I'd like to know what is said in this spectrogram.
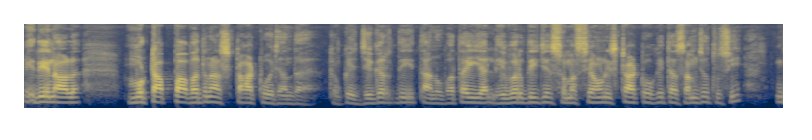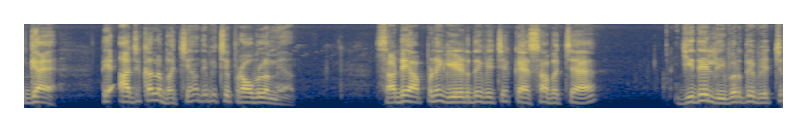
ਇਹਦੇ ਨਾਲ ਮੋਟਾਪਾ ਵਧਣਾ ਸਟਾਰਟ ਹੋ ਜਾਂਦਾ ਹੈ। ਕਿਉਂਕਿ ਜਿਗਰ ਦੀ ਤੁਹਾਨੂੰ ਪਤਾ ਹੀ ਆ, ਲੀਵਰ ਦੀ ਜੇ ਸਮੱਸਿਆ ਹੋਣੀ ਸਟਾਰਟ ਹੋ ਗਈ ਤਾਂ ਸਮਝੋ ਤੁਸੀਂ ਗਏ ਤੇ ਅੱਜ ਕੱਲ ਬੱਚਿਆਂ ਦੇ ਵਿੱਚ ਪ੍ਰੋਬਲਮ ਆ। ਸਾਡੇ ਆਪਣੇ ਗੇਟ ਦੇ ਵਿੱਚ ਇੱਕ ਐਸਾ ਬੱਚਾ ਹੈ ਜਿਹਦੇ ਲੀਵਰ ਦੇ ਵਿੱਚ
